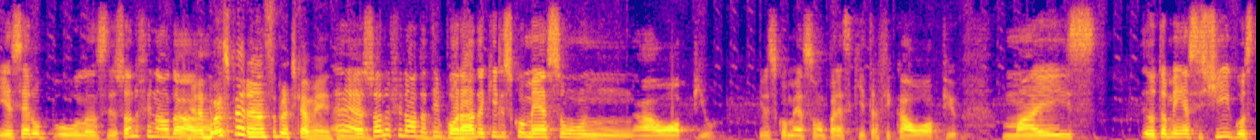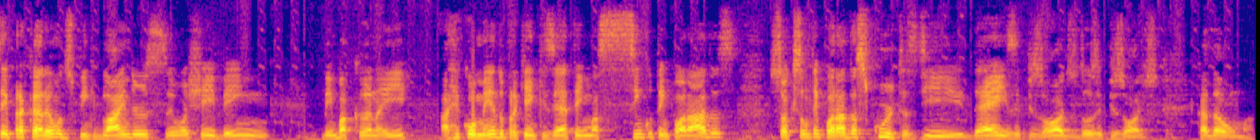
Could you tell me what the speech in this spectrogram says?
Esse era o, o lance deles. Só no final da. É boa esperança, praticamente. É, né? só no final da temporada que eles começam a ópio. Eles começam, parece que, traficar ópio. Mas eu também assisti, gostei pra caramba dos Pink Blinders. Eu achei bem, bem bacana aí. A recomendo pra quem quiser, tem umas cinco temporadas. Só que são temporadas curtas, de 10 episódios, 12 episódios, cada uma.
